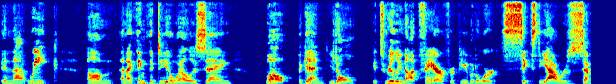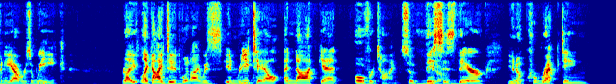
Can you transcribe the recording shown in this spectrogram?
in that week. Um, and I think the DOL is saying, well, again, you don't, it's really not fair for people to work 60 hours, 70 hours a week, right? Like I did when I was in retail and not get overtime. So this yeah. is their, you know, correcting,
